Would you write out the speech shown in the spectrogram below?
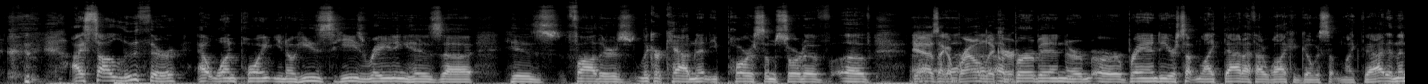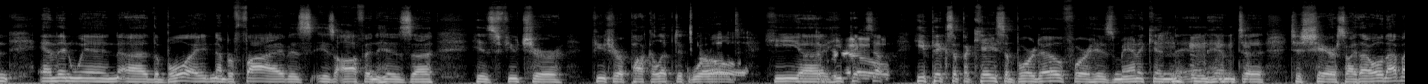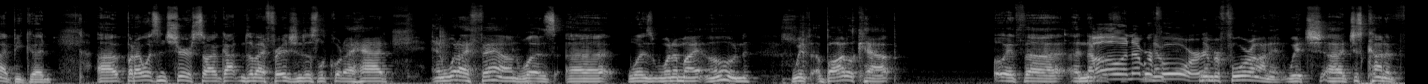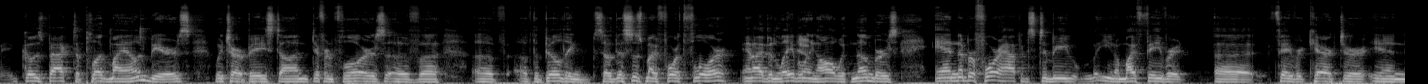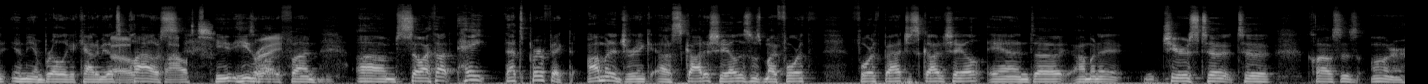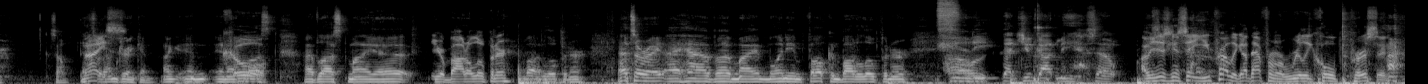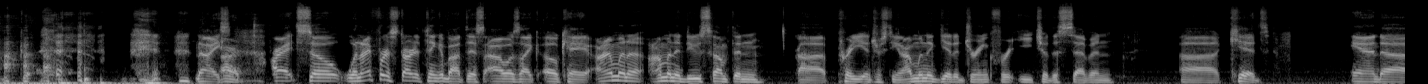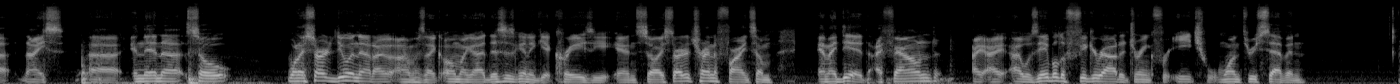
I saw Luther at one point. You know, he's he's raiding his uh, his father's liquor cabinet. And he pours some sort of of Yeah, it's like a brown a, liquor. bourbon or, or brandy or something like that. I thought, well, I could go with something like that. And then and then when uh, the boy number five is is off in his uh, his future future apocalyptic world, Oh, he uh, he picks up he picks up a case of Bordeaux for his mannequin and him to to share. So I thought, oh, that might be good, uh, but I wasn't sure. So I got into my fridge and just look what I had, and what I found was uh, was one of my own with a bottle cap with uh, a number Oh, a number num- four. number four on it, which uh, just kind of goes back to plug my own beers, which are based on different floors of uh, of of the building. So this is my fourth floor, and I've been labeling all with numbers. And number four happens to be, you know, my favorite. Uh, favorite character in in the Umbrella Academy. That's Oh, Klaus. Klaus. He, he's a lot of fun. Um, so I thought, hey, that's perfect. I'm going to drink a Scottish ale. This was my fourth fourth batch of Scottish ale, and uh, I'm going to cheers to to Klaus's honor. So that's Nice. what I'm drinking. I, and and I've Cool. lost I've lost my uh, Your bottle opener. bottle opener. That's all right. I have uh, my Millennium Falcon bottle opener handy that you got me. So I was just gonna say you probably got that from a really cool person. nice. All right. All right. So when I first started thinking about this, I was like, okay, I'm gonna I'm gonna do something uh, pretty interesting. I'm gonna get a drink for each of the seven uh, kids, and uh, nice. Uh, and then uh, so when I started doing that, I, I was like, oh my god, this is gonna get crazy. And so I started trying to find some, and I did. I found I, I, I was able to figure out a drink for each one through seven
